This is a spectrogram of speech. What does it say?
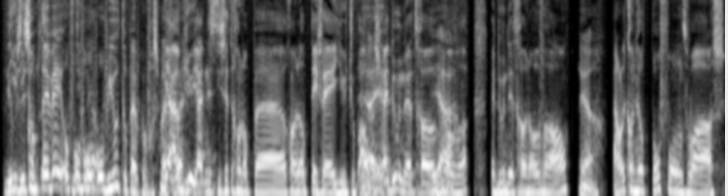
Die, Die- op tv of, of op, op YouTube heb ik hem volgens mij Ja, op, ja, die die zitten gewoon op, eh, gewoon op tv, YouTube, alles. Ja, ja. Wij doen het gewoon overal. Wij doen dit gewoon overal. Ja. En wat ik gewoon heel tof vond was...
